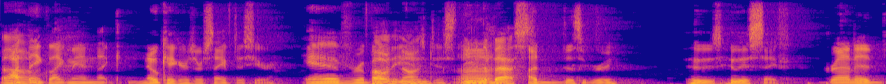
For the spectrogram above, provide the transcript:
I Um, think like man, like no kickers are safe this year. Oh, Everybody is none. just Even the Uh, best. I disagree. who's who is safe. Granted,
